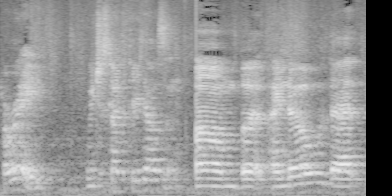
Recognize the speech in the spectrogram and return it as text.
hooray, we just got 3,000. Um, but I know that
